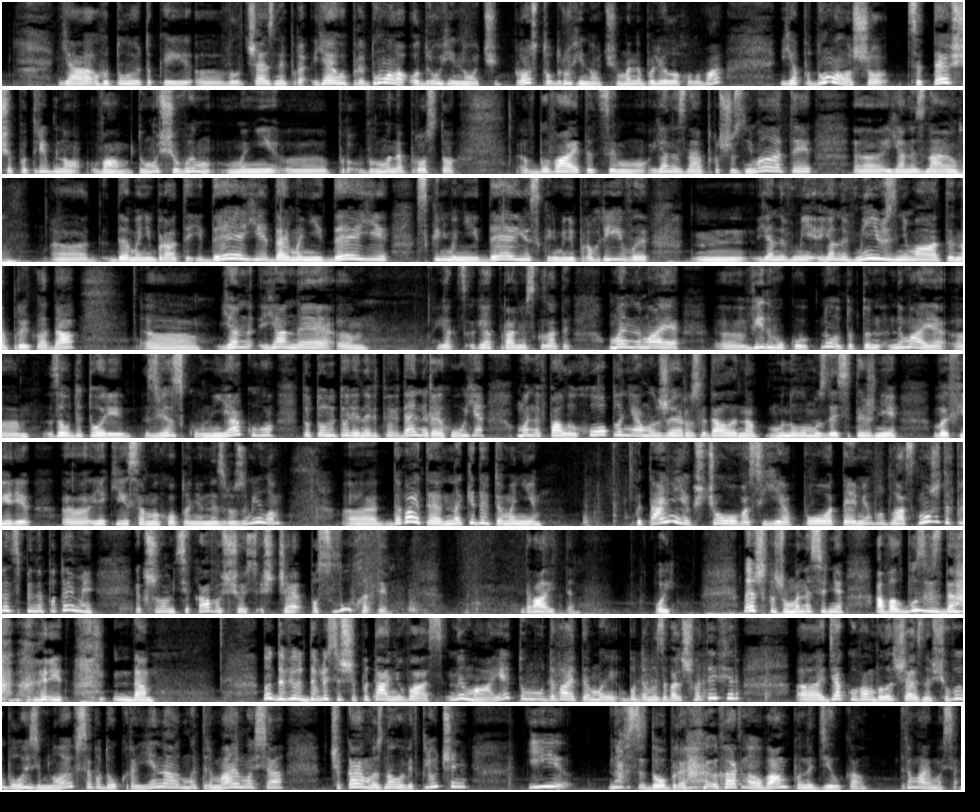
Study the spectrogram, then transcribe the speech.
Я готую такий е, величезний Я його придумала о другій ночі. Просто о другій ночі. У мене боліла голова, і я подумала, що це те, що потрібно вам, тому що ви мені е, ви мене просто вбиваєте цим. Я не знаю про що знімати, е, я не знаю. Е, Де мені брати ідеї, дай мені ідеї, скинь мені ідеї, скинь мені прогріви. Я не вмію, я не вмію знімати, наприклад. Да? Е, Я, я не. ем, Як, як правильно сказати, у мене немає відгуку, ну тобто немає е, з аудиторії зв'язку ніякого, тобто аудиторія не відповідає, не реагує. У мене впали охоплення. Ми вже розглядали на минулому здається тижні в ефірі, е, які саме охоплення не зрозуміло. Е, давайте накидайте мені питання, якщо у вас є по темі, будь ласка. Можете, в принципі, не по темі, якщо вам цікаво щось ще послухати. Давайте. Ой. Знаєш, скажу, у мене сьогодні а во лбу звізда горить. Да. Ну, дивлюся, що питань у вас немає, тому давайте ми будемо завершувати ефір. Е, Дякую вам величезно, що ви були зі мною. Все буде Україна. Ми тримаємося, чекаємо знову відключень. І на все добре. Гарного вам понеділка. Тримаємося.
